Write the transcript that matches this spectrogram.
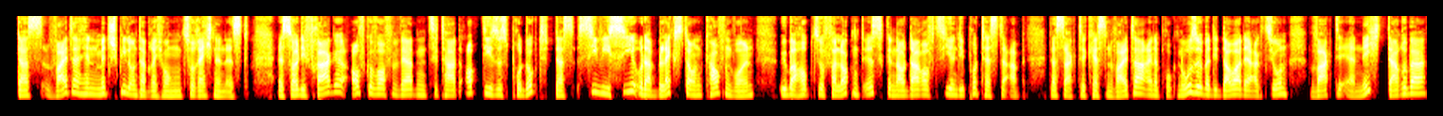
dass weiterhin mit Spielunterbrechungen zu rechnen ist. Es soll die Frage aufgeworfen werden, Zitat, ob dieses Produkt, das CVC oder Blackstone kaufen wollen, überhaupt so verlockend ist. Genau darauf zielen die Proteste ab. Das sagte Kessen weiter. Eine Prognose über die Dauer der Aktion wagte er nicht. Darüber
